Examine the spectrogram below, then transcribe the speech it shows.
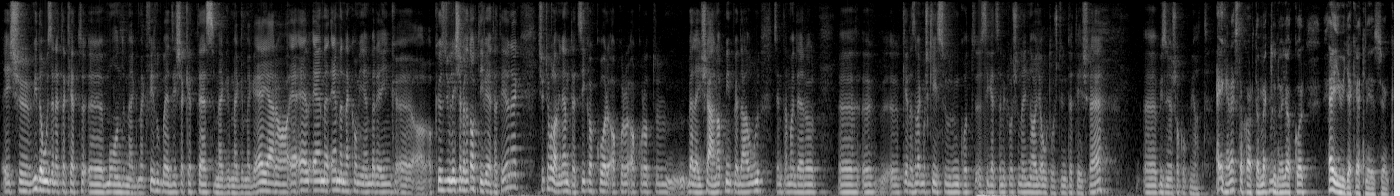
és videóüzeneteket mond, meg, meg Facebook bejegyzéseket tesz, meg, meg, meg eljár, a, el, el, elmennek a mi embereink a, a közgyűlésekbe, tehát aktív életet élnek, és hogyha valami nem tetszik, akkor, akkor, akkor ott bele is állnak, mint például, szerintem majd erről kérdezem meg, most készülünk ott sziget Miklóson egy nagy autós tüntetésre, bizonyos okok miatt. Igen, ezt akartam megtudni, hogy akkor helyi ügyeket nézzünk.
